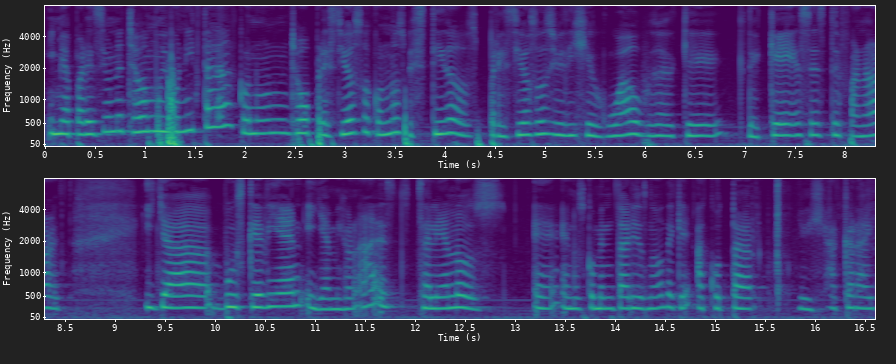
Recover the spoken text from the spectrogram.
y me apareció una chava muy bonita con un chavo precioso, con unos vestidos preciosos. Yo dije, wow, ¿qué, ¿de qué es este fan art? Y ya busqué bien y ya me dijeron, ah, salían los, eh, en los comentarios, ¿no? De que acotar. Yo dije, ah, caray.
